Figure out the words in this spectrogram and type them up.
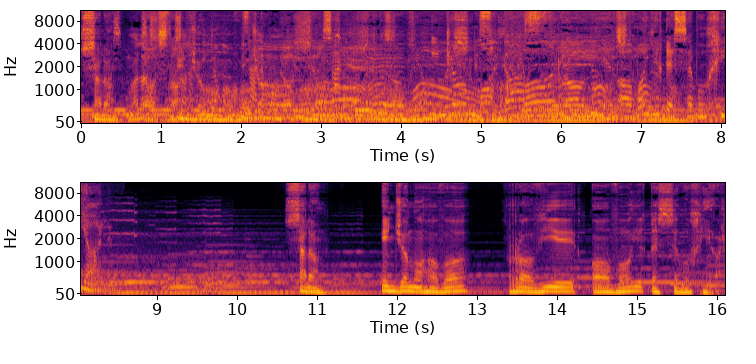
سلام. اینجا اینجا آوای قصه و خیال. سلام. اینجا ماهاوا راوی آوای قصه و خیال.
